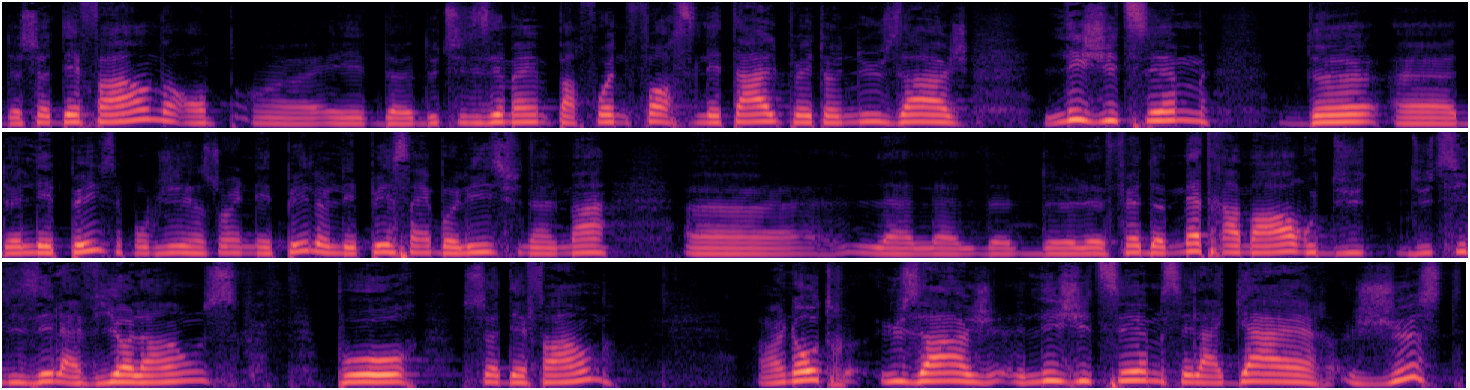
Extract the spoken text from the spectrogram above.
de se défendre euh, et d'utiliser même parfois une force létale peut être un usage légitime de, de l'épée. Ce n'est pas obligé que ce soit une épée. L'épée symbolise finalement le fait de mettre à mort ou d'utiliser la violence pour se défendre. Un autre usage légitime, c'est la guerre juste.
